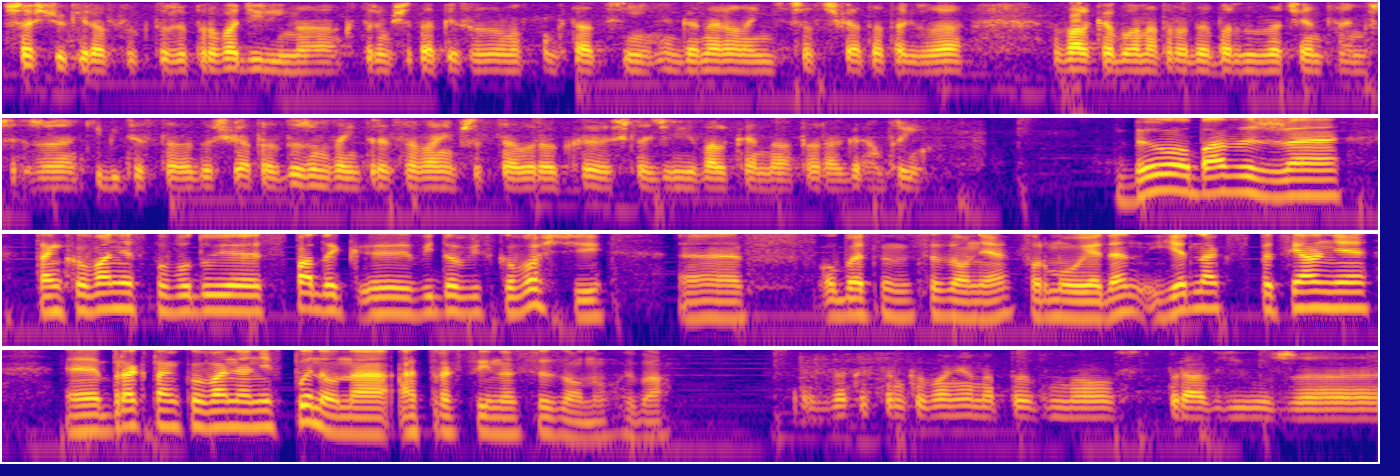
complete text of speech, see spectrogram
sześciu kierowców, którzy prowadzili na którymś etapie sezonu w punktacji Generalnej Mistrzostw Świata, także walka była naprawdę bardzo zacięta myślę, że kibice z całego świata z dużym zainteresowaniem przez cały rok e, śledzili walkę na torach Grand Prix. Były obawy, że tankowanie spowoduje spadek y, widowiskowości e, w obecnym sezonie Formuły 1, jednak specjalnie e, brak tankowania nie wpłynął na atrakcyjność sezonu chyba. Zakaz tankowania na pewno sprawił, że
